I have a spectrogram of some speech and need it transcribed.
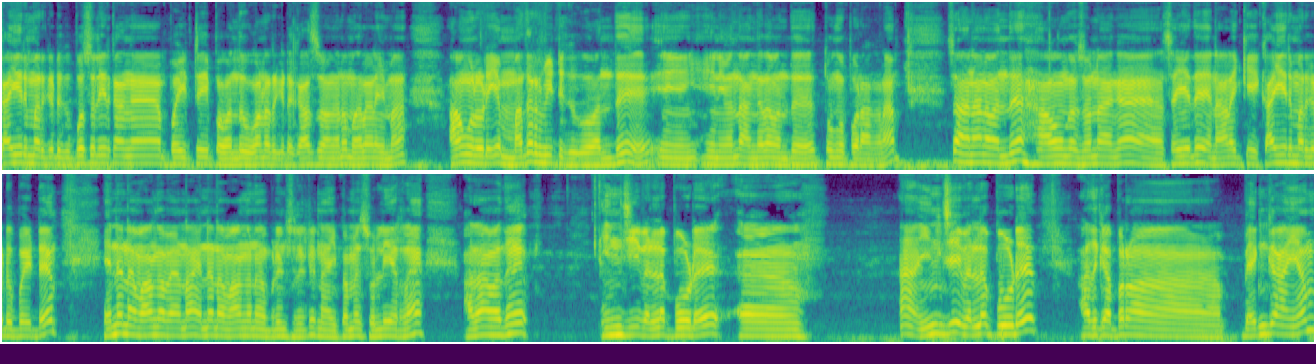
காய்கறி மார்க்கெட்டுக்கு போக சொல்லியிருக்காங்க. போயிட்டு இப்போ வந்து ஓனர்கிட்ட காசு வாங்கணும் முதலாளியமா. அவங்களுடைய மதர் வீட்டுக்கு வந்து இனி வந்து அங்கே தான் வந்து தூங்க போகிறாங்களாம் ஸோ அதனால் வந்து அவங்க சொன்னாங்க செய்யுது நாளைக்கு காய்கறி மார்க்கெட்டுக்கு போயிட்டு என்னென்ன வாங்க வேணாம் என்னென்ன வாங்கணும் அப்படின்னு சொல்லிட்டு நான் இப்போவுமே சொல்லிடுறேன். அதாவது இஞ்சி வெள்ளைப்பூடு ஆ இஞ்சி வெள்ளைப்பூடு அதுக்கப்புறம் வெங்காயம்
